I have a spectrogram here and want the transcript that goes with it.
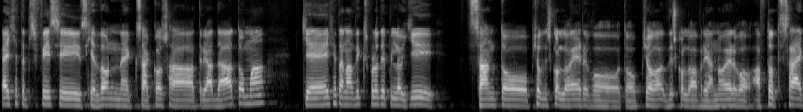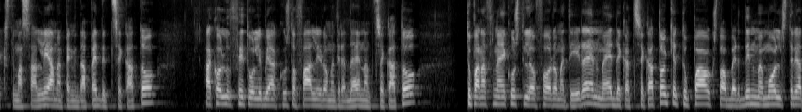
Έχετε ψηφίσει σχεδόν 630 άτομα και έχετε αναδείξει πρώτη επιλογή σαν το πιο δύσκολο έργο, το πιο δύσκολο αυριανό έργο αυτό της ΑΕΚ στη Μασαλία με 55%. Ακολουθεί του Ολυμπιακού στο Φάληρο με 31%. Του Παναθηναϊκού στη Λεωφόρο με τη Ρεν με 11% και του ΠΑΟΚ στο Αμπερντίν με μόλις 3%.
